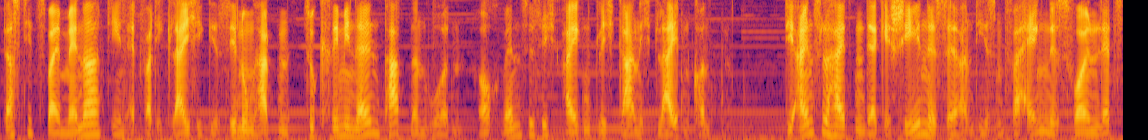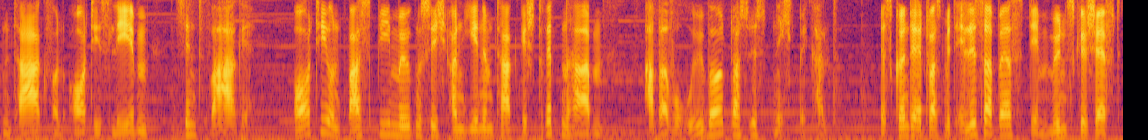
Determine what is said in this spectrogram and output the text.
dass die zwei Männer, die in etwa die gleiche Gesinnung hatten, zu kriminellen Partnern wurden, auch wenn sie sich eigentlich gar nicht leiden konnten. Die Einzelheiten der Geschehnisse an diesem verhängnisvollen letzten Tag von Ortis Leben sind vage. Orti und Busby mögen sich an jenem Tag gestritten haben, aber worüber, das ist nicht bekannt. Es könnte etwas mit Elisabeth, dem Münzgeschäft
